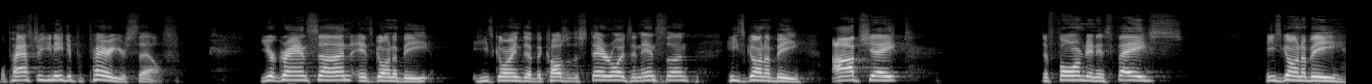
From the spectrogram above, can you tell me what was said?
well, Pastor, you need to prepare yourself. Your grandson is going to be, he's going to, because of the steroids and insulin, he's going to be ob shaped, deformed in his face. He's going to be,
